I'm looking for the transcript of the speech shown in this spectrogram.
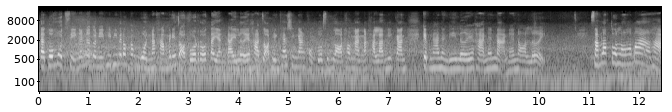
แต่ตัวหมุดสีเงินเงินๆตัวนี้พี่ๆไม่ต้องกังวลนะคะ ไม่ได้เจาะตัวรถแต่อย่างใดเลยค่ะเจาะเพียงแค่ชิ้นงานของตัวซุ้มล้อเท่านั้นนะคะและมีการเก็บงานอย่างดีเลยค่ะ แน่นหนาแน่นอนเลยสำหรับตัวล้อบ้างค่ะ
